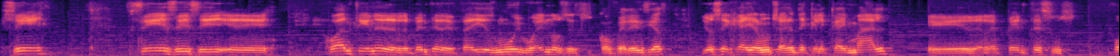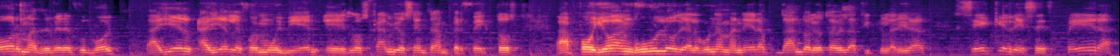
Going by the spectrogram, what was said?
Sí, sí, sí, sí. Eh, Juan tiene de repente detalles muy buenos en sus conferencias. Yo sé que hay mucha gente que le cae mal, eh, de repente sus formas de ver el fútbol. Ayer, ayer le fue muy bien, eh, los cambios entran perfectos, apoyó a Angulo de alguna manera, dándole otra vez la titularidad. Sé que desespera,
